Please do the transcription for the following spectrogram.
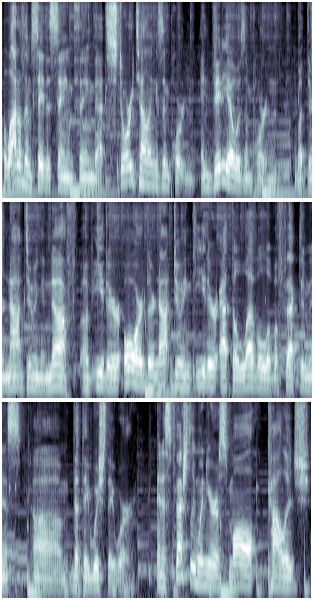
a lot of them say the same thing that storytelling is important and video is important, but they're not doing enough of either, or they're not doing either at the level of effectiveness um, that they wish they were. And especially when you're a small college,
